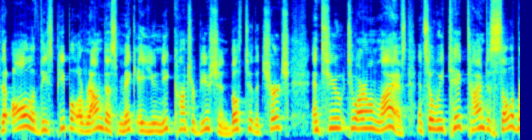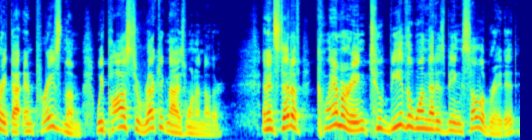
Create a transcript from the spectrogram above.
that all of these people around us make a unique contribution, both to the church and to, to our own lives. And so we take time to celebrate that and praise them. We pause to recognize one another. And instead of clamoring to be the one that is being celebrated,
